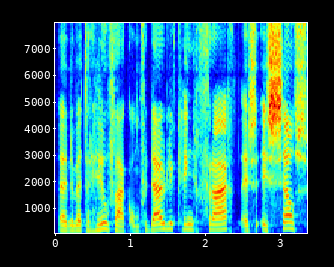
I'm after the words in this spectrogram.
Eh, er werd er heel vaak om verduidelijking gevraagd. Is, is zelfs,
